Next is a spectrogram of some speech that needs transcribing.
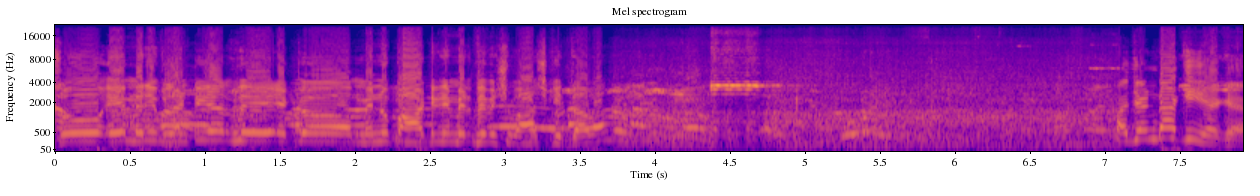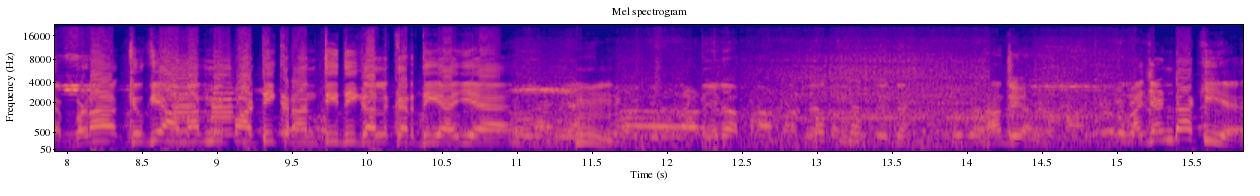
ਸੋ ਇਹ ਮੇਰੀ ਵਲੰਟੀਅਰ ਦੇ ਇੱਕ, ਮੈਨੂੰ ਪਾਰਟੀ ਨੇ ਮੇਰੇ ਤੇ ਵਿਸ਼ਵਾਸ ਕੀਤਾ ਵਾ। ਏਜੰਡਾ ਕੀ ਹੈਗਾ? ਬੜਾ ਕਿਉਂਕਿ ਆਮ ਆਦਮੀ ਪਾਰਟੀ ਕ੍ਰਾਂਤੀ ਦੀ ਗੱਲ ਕਰਦੀ ਆਈ ਹੈ। ਹਾਂਜੀ ਏਜੰਡਾ ਕੀ ਹੈ?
